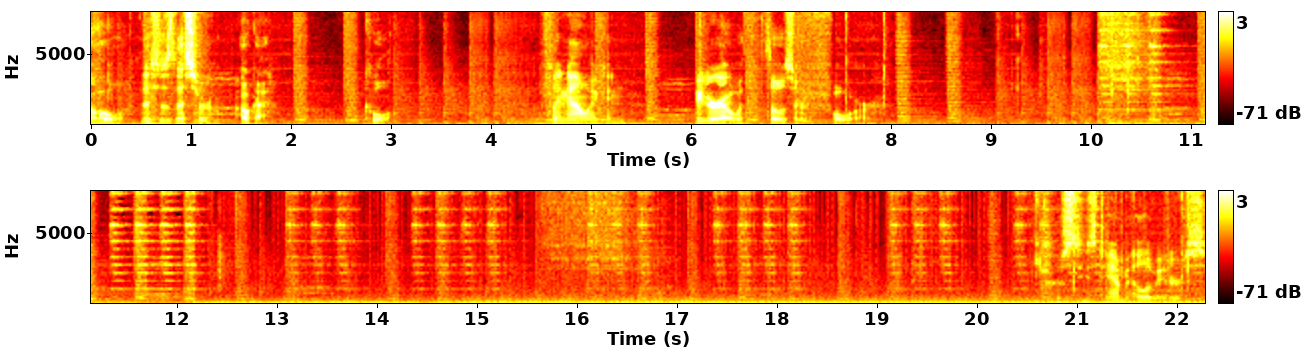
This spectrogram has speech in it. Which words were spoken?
Oh, this is this room. Okay. Cool. Hopefully now I can figure out what those are for. Curse these damn elevators.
